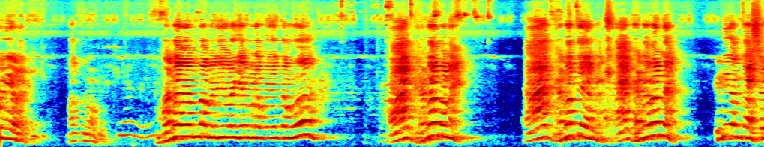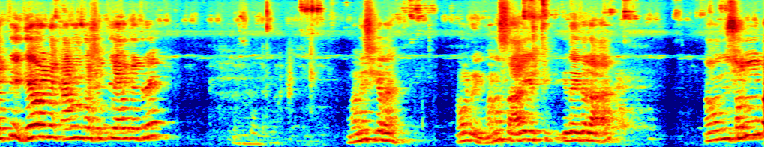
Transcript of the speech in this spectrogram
ಮನೆಯೊಳಗೆ. ಮತ್ತೆ ನೋಡಿ. ಮನವೆಂಬ ಮನೆಯೊಳಗೆ ಏನ್ ಮಾಡ್ಬೇಕಾಗೈತಿ ನಾವು ಆ ಘನ ಮನೆ ಆ ಘನತೆಯನ್ನ, ಆ ಘನವನ್ನ ಹಿಡಿಯುವಂತ ಶಕ್ತಿ, ದೇವರನ್ನ ಕಾಣುವಂತ ಶಕ್ತಿ ಯಾರಕ್ಕೈತ್ರಿ? ಮನಸ್ಸಿಗದ ನೋಡ್ರಿ, ಮನಸ್ಸ ಎಷ್ಟು ಇದೈತಲ್ಲ? ನಾವೊಂದು ಸ್ವಲ್ಪ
